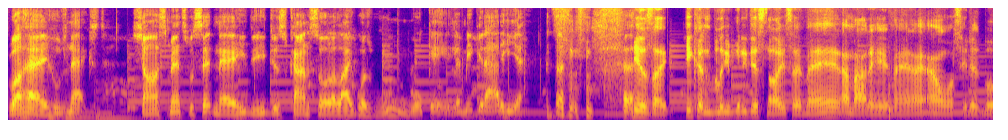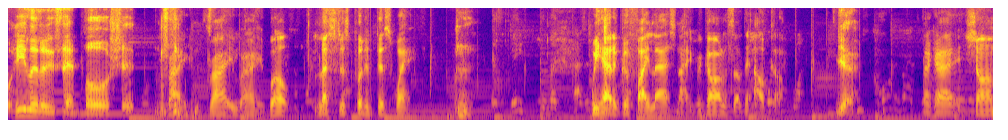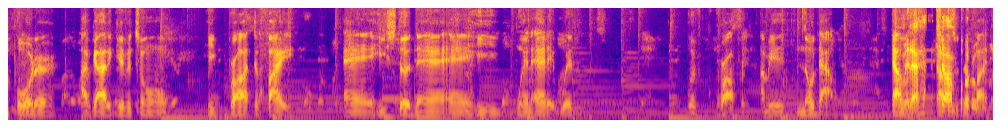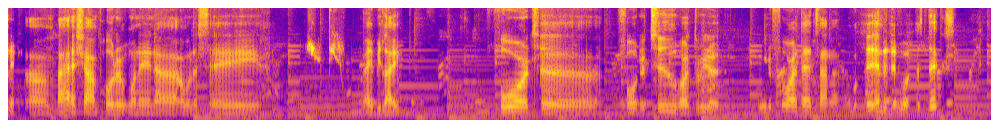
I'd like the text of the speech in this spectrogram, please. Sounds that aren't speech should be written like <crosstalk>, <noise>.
well, hey, who's next? Sean Spence was sitting there. He he just kind of sort of like was, Ooh, okay, let me get out of here. <laughs> he was like, he couldn't believe what he just saw. He said, "Man, I'm out of here, man. I, I don't want to see this bull." He literally said, "Bullshit." right, right, right. Well, let's just put it this way. <clears throat> we had a good fight last night, regardless of the outcome. Yeah, Okay, Shawn Porter, I've got to give it to him. He brought the fight, and he stood there and he went at it with with Crawford. I mean, no doubt. That I mean, was, I had Sean was a good Porter winning. Um, I had Shawn Porter winning. Uh, I want to say maybe like four to four to two or three to three to four at that time. It ended at what the six?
